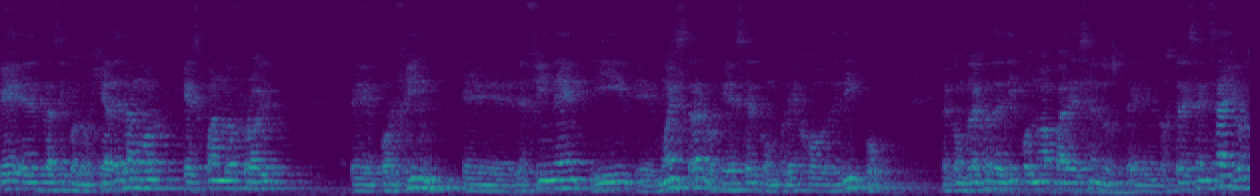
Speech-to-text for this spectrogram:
que es la psicología del amor, que es cuando Freud eh, por fin eh, define y eh, muestra lo que es el complejo de Edipo. El complejo de Edipo no aparece en los, tres ensayos,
